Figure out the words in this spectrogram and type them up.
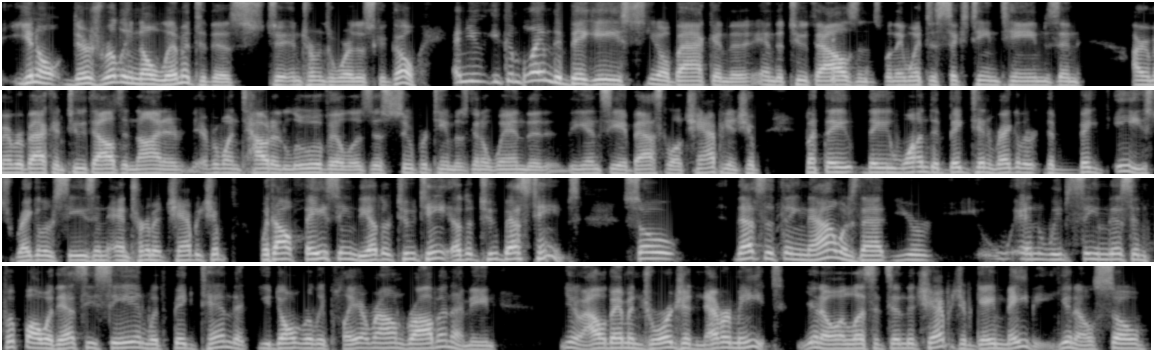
You know, there's really no limit to this to in terms of where this could go. And you you can blame the Big East, you know, back in the in the 2000s when they went to 16 teams and I remember back in 2009, everyone touted Louisville as this super team is going to win the, the NCAA basketball championship, but they they won the Big Ten regular, the Big East regular season and tournament championship without facing the other two team, other two best teams. So that's the thing now is that you're and we've seen this in football with SEC and with Big Ten that you don't really play a round robin. I mean, you know, Alabama and Georgia never meet, you know, unless it's in the championship game, maybe, you know. So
